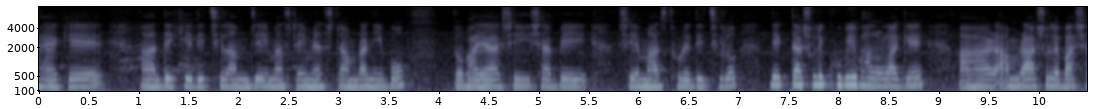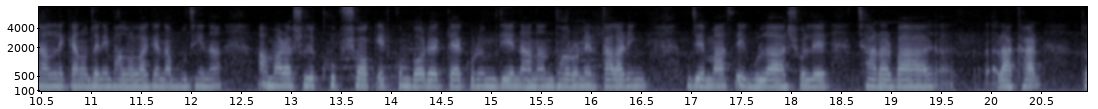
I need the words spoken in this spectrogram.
ভাইয়াকে দেখিয়ে দিচ্ছিলাম যে এই মাছটা এই মাছটা আমরা নিব। তো ভাইয়া সেই হিসাবে সে মাছ ধরে দিচ্ছিল। দেখতে আসলে খুবই ভালো লাগে। আর আমরা আসলে বাসা আনলে কেন জানি ভালো লাগে না, বুঝি না। আমার আসলে খুব শখ এরকম বড় একটা অ্যাকোরিয়াম দিয়ে নানান ধরনের কালারিং যে মাছ এগুলা আসলে ছাড়ার বা রাখার। তো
